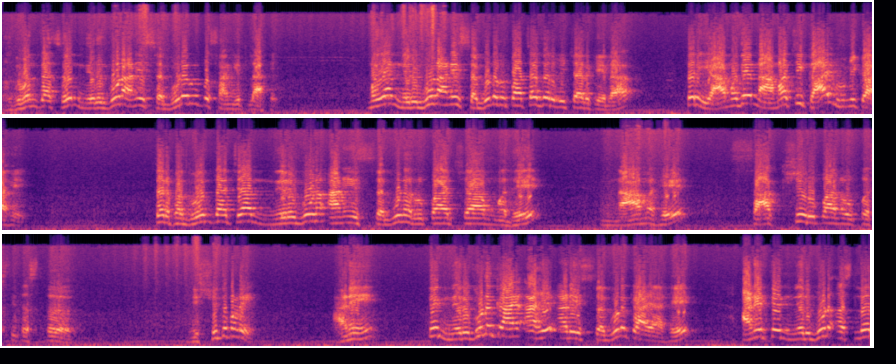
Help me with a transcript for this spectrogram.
भगवंताचं निर्गुण आणि सगुण रूप सांगितलं आहे. मग या निर्गुण आणि सगुण रूपाचा जर विचार केला तर यामध्ये नामाची काय भूमिका आहे? तर भगवंताच्या निर्गुण आणि सगुण रूपाच्या मध्ये नाम हे साक्षी रूपानं उपस्थित असत. निश्चितपणे. आणि ते निर्गुण काय आहे आणि सगुण काय आहे आणि ते निर्गुण असलं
